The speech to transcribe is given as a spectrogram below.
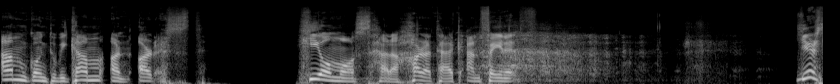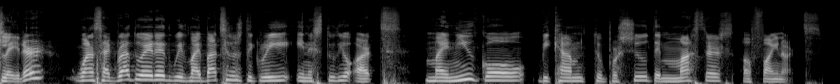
I'm going to become an artist. He almost had a heart attack and fainted. Years later, once I graduated with my bachelor's degree in studio arts, my new goal became to pursue the Masters of Fine Arts.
